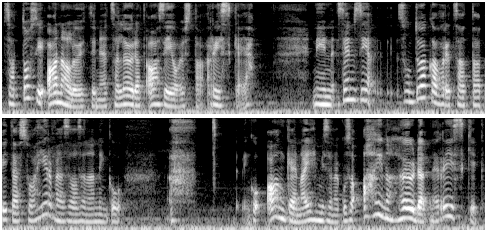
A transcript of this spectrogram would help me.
sä oot tosi analyyttinen, että sä löydät asioista riskejä, niin sen sijaan sun työkaverit saattaa pitää sua hirveän sellaisena niin kuin, äh, niin kuin ankeena ihmisenä, kun sä aina löydät ne riskit.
